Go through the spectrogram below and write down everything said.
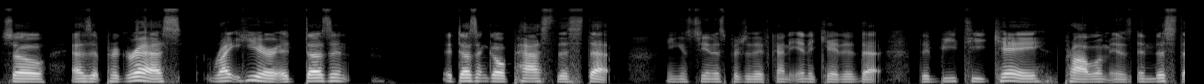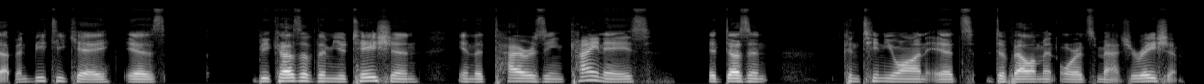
So as it progresses, right here, it doesn't it doesn't go past this step. You can see in this picture they've kind of indicated that the BTK problem is in this step. And BTK is because of the mutation in the tyrosine kinase, it doesn't continue on its development or its maturation.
